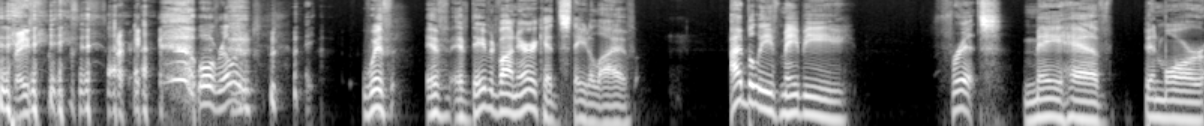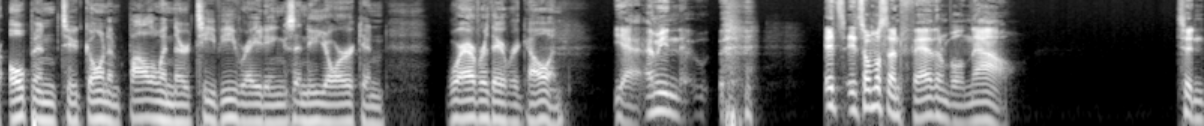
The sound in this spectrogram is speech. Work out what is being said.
well, really, with if if David Von Erich had stayed alive, I believe maybe Fritz may have been more open to going and following their TV ratings in New York and wherever they were going. Yeah, I mean, it's it's almost unfathomable now to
